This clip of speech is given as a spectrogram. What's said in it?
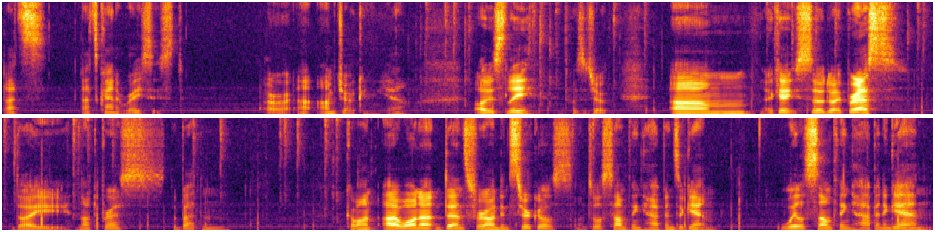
that's that's kind of racist. Alright, I- I'm joking. Yeah, obviously it was a joke. Um. Okay, so do I press? Do I not press the button? Come on, I wanna dance around in circles until something happens again. Will something happen again?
